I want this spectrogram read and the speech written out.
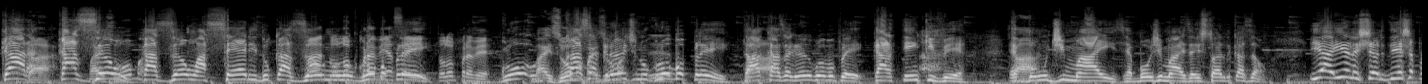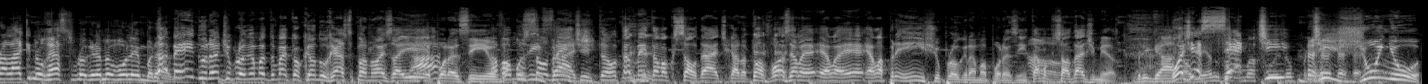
Cara, Tá. Casão? Casão, a série do Casão Ah, no. Globoplay. Tô louco pra ver. Glo Mais uma, Casa mais Grande uma? no Globoplay, tá? Tá. Casa Grande no Globoplay. Cara, tem que ver. É Tá. bom demais, é bom demais, é a história do casão. E aí, Alexandre, deixa pra lá que no resto do programa eu vou lembrando. Tá bem, durante o programa tu vai tocando o resto pra nós aí, Tá. Porazinho. Vamos em saudade. frente então. Também tava com saudade, cara. A tua voz, ela, é- ela, é, ela preenche o programa, Porazinho. Tava com saudade mesmo. Obrigado, Hoje é ao menos alguma 7 coisa eu preencho. de junho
